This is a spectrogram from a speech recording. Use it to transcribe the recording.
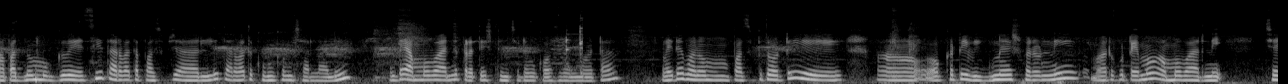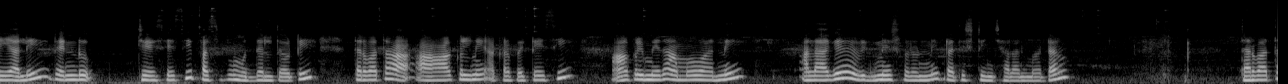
ఆ పద్మం ముగ్గు వేసి తర్వాత పసుపు చల్లి తర్వాత కుంకుమ చల్లాలి. అంటే అమ్మవారిని ప్రతిష్ఠించడం కోసం అనమాట అయితే మనం పసుపుతోటి ఒకటి విఘ్నేశ్వరుణ్ణి మరొకటేమో అమ్మవారిని చేయాలి. రెండు చేసేసి పసుపు ముద్దలతోటి తర్వాత ఆ ఆకుల్ని అక్కడ పెట్టేసి ఆకుల మీద అమ్మవారిని అలాగే విఘ్నేశ్వరుణ్ణి ప్రతిష్ఠించాలన్నమాట. తర్వాత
